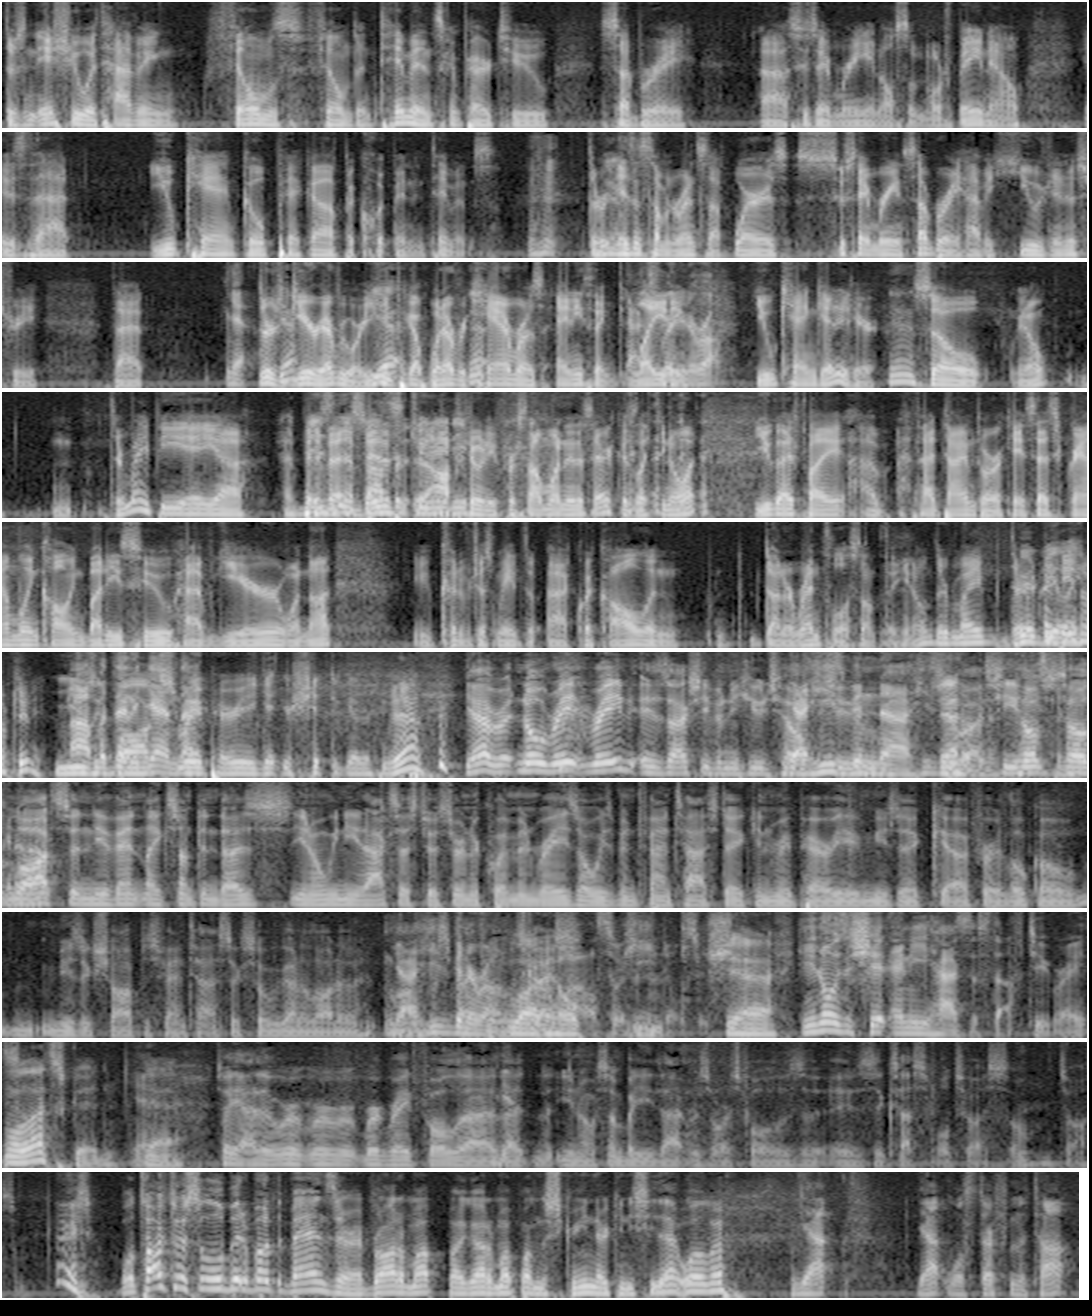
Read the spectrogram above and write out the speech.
there's an issue with having films filmed in Timmins compared to Sudbury, uh, Ste. Marie, and also North Bay now, is that you can't go pick up equipment in Timmins. There Yeah. not someone to rent stuff. Whereas Sault Ste. Marie and Sudbury have a huge industry that Yeah. there's Yeah. gear everywhere. You Yeah. can pick up whatever Yeah. cameras, anything, Yeah, it's ready lighting. You can get it here. Yeah. So you know, there might be a uh, a bit of a, a Business business opportunity. opportunity. for someone in this area because, like, you know what, you guys probably have, have had times where okay, it says scrambling, calling buddies who have gear or whatnot. You could have just made a uh, quick call and done a rental or something. You know, there might there There'd might be, be an opportunity. music Ah, but then box, again, Ray like- Perry, get your shit together. Yeah, Yeah, no, Ray Ray has actually been a huge help. Yeah, he's to, been, uh, he's to us. He helps us out hooking it up. lots in the event. Like something does, you know, we need access to a certain equipment. Ray's always been fantastic, and Ray Perry music uh, for a local music shop is fantastic. So we got a lot of lot Yeah, of he's been around those lot of help. while, so he knows his shit. Yeah. he knows his shit, and he has the stuff too, right? Well, So- that's good. Yeah. Yeah. So yeah, we're we're, we're grateful uh, Yeah. that you know somebody that resourceful is is accessible to us. So it's awesome. Nice. Well, talk to us a little bit about the bands there. I brought them up. I got them up on the screen there. Can you see that well enough? yeah, yeah. We'll start from the top.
